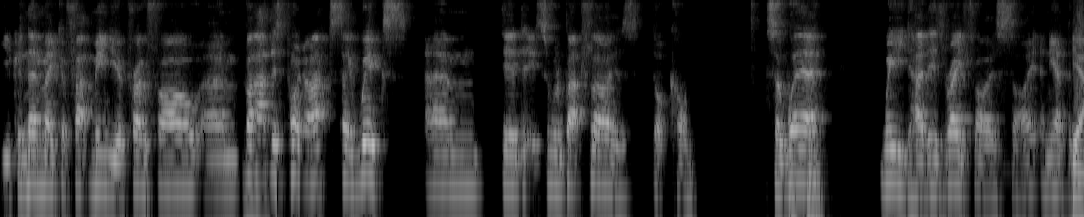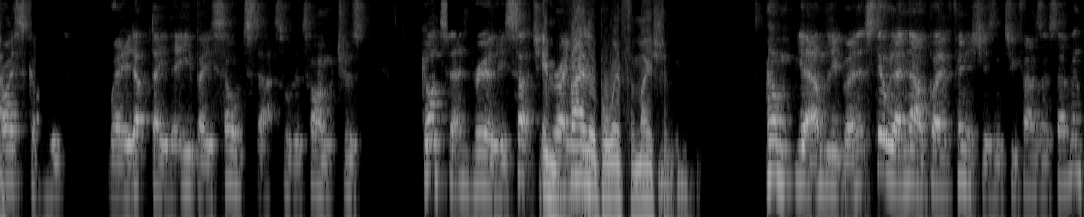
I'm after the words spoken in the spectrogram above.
you can then make a PhatMedia profile. Um, but at this point, I have to say, Wiggs um, did it's all about flyers.com. So where Okay. Weed had his Rave Flyers site and he had the Yeah. price guide where he'd update the eBay sold stats all the time, which was godsend, really. Such a great. invaluable information. Um, yeah, unbelievable. And it's still there now, but it finishes in 2007.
